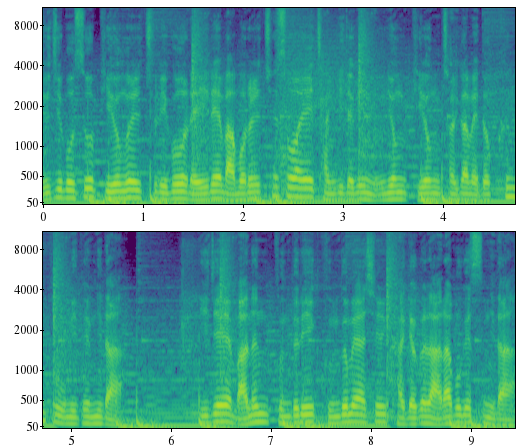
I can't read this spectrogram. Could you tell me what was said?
유지보수 비용을 줄이고 레일의 마모를 최소화해 장기적인 운용 비용 절감에도 큰 도움이 됩니다. 이제 많은 분들이 궁금해하실 가격을 알아보겠습니다.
